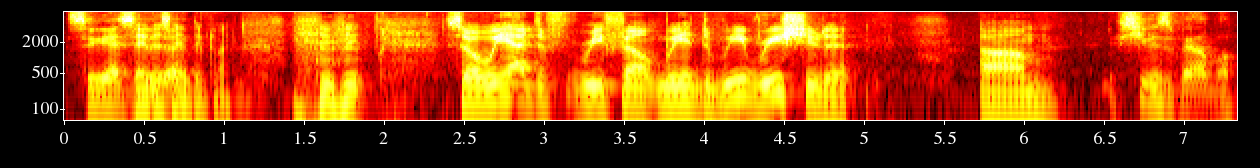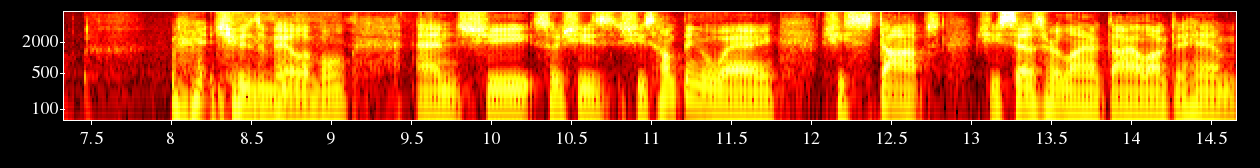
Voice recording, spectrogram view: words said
so you had to say do the same thing twice? so we had to refilm, we had to re- reshoot it. Um, she was available. she was available and she so she's she's humping away she stops she says her line of dialogue to him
